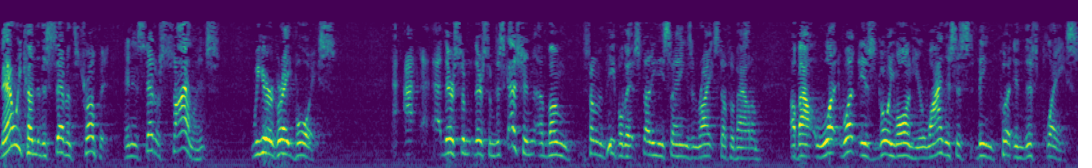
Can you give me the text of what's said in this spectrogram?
Now we come to the seventh trumpet, and instead of silence, we hear a great voice. I, uh, there's some there's some discussion among some of the people that study these things and write stuff about them about what what is going on here, why this is being put in this place.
